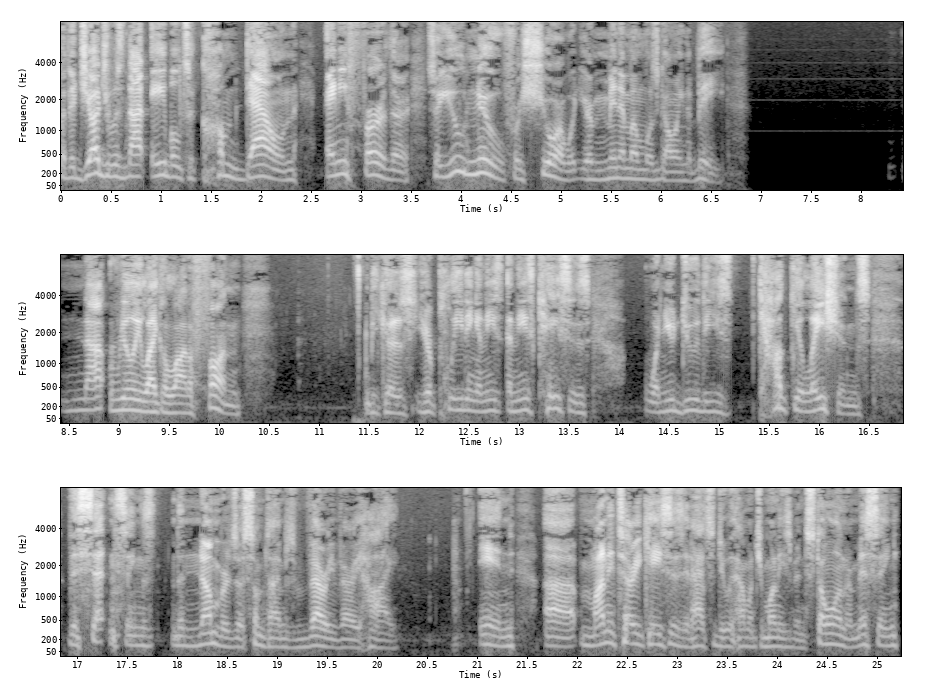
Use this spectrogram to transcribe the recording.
But the judge was not able to come down any further, so you knew for sure what your minimum was going to be. Not really like a lot of fun because you're pleading in these in these cases when you do these calculations, the sentencings, the numbers are sometimes very, very high. In uh, monetary cases, it has to do with how much money's been stolen or missing.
